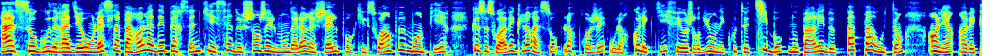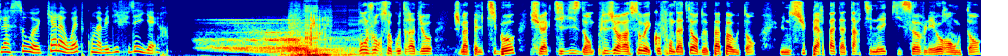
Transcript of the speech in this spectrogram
À So Good Radio, on laisse la parole à des personnes qui essaient de changer le monde à leur échelle pour qu'il soit un peu moins pire, que ce soit avec leur assaut, leur projet ou leur collectif. Et aujourd'hui, on écoute Thibaut nous parler de Papa Outan en lien avec l'assaut Calawet qu'on avait diffusé hier. Bonjour So Good Radio, je m'appelle Thibaut, je suis activiste dans plusieurs assos et cofondateur de Papa Outan, une super pâte à tartiner qui sauve les orangs-outans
